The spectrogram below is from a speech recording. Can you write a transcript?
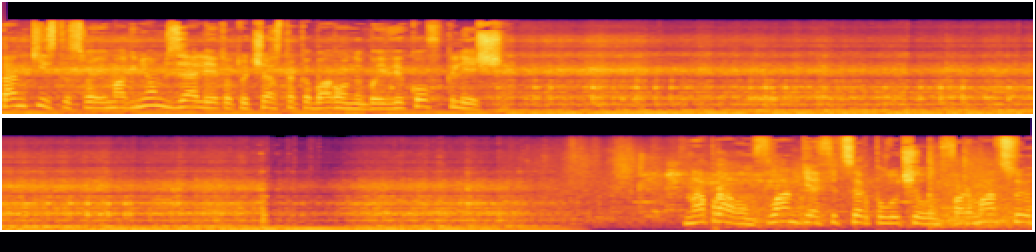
Танкисты своим огнем взяли этот участок обороны боевиков в клещи. На правом фланге офицер получил информацию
